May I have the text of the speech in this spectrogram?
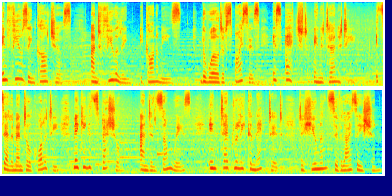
infusing cultures and fueling economies. The world of spices is etched in eternity, its elemental quality making it special and in some ways integrally connected to human civilization.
